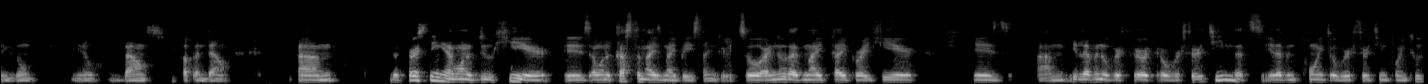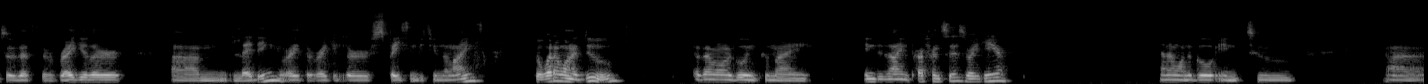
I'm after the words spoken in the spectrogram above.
things don't, you know, bounce up and down. Um, the first thing I want to do here is I want to customize my baseline grid. So I know that my type right here is um, 11 over, over 13, that's 11 point over 13.2. So that's the regular um, leading, right? The regular space in between the lines. So what I wanna do is I wanna go into my InDesign preferences right here. And I wanna go into, uh,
